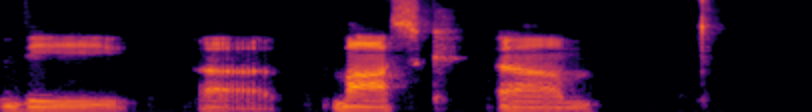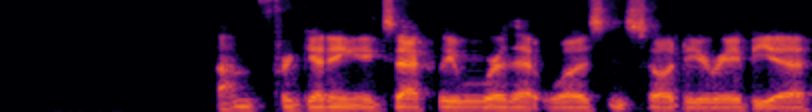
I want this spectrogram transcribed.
the uh, mosque. Um, I'm forgetting exactly where that was in Saudi Arabia,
